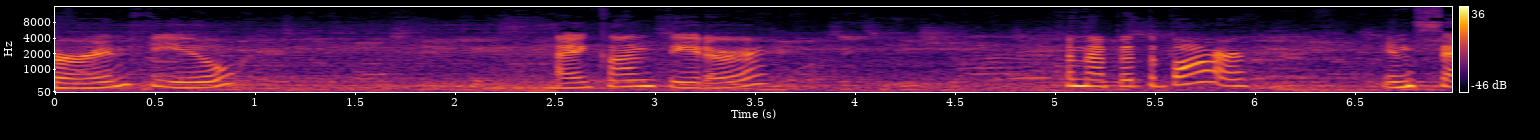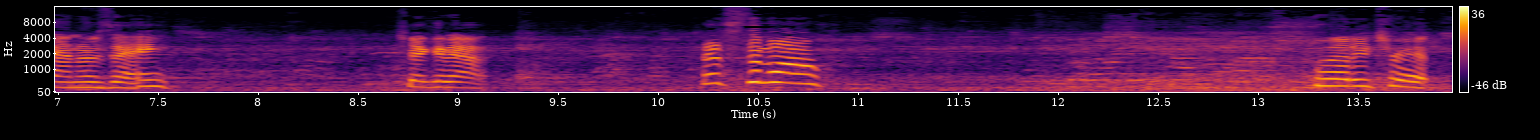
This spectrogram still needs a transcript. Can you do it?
Current View, Icon Theater. I'm up at the bar in San Jose. Check it out. That's the mall. What a trip.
